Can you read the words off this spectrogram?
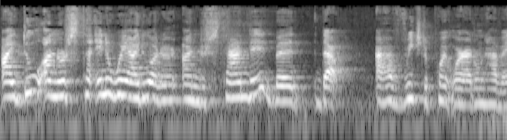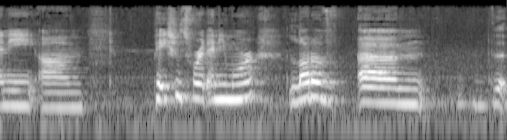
I do understand. In a way, I do under, understand it, but that I have reached a point where I don't have any um, patience for it anymore. A lot of um, the,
